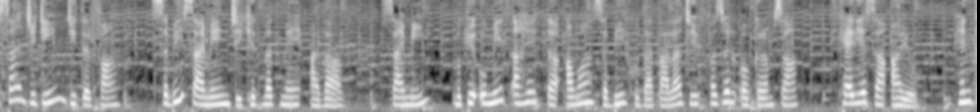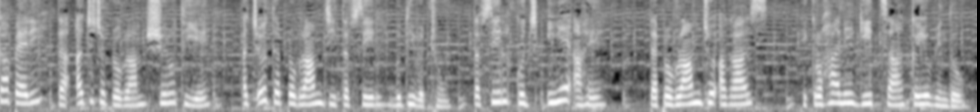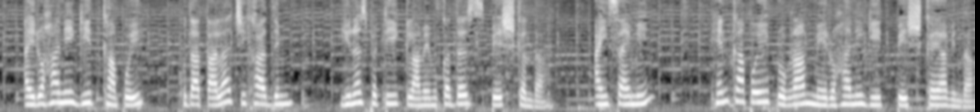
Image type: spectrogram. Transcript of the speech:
اسان جي ٽيم جي طرفان سڀي سائمين جي خدمت ۾ آداب سائمين مون کي اميد آهي اوان سڀي خدا تالا جي فضل ۽ کرم سان ख़ैरीअ सां आहियो हिन खां تا اج جو जो प्रोग्राम शुरू थिए अचो त प्रोग्राम जी तफ़सील ॿुधी वठूं तफ़सील कुझु ईअं پروگرام جو जो आगाज़ हिकु रुहानी गीत सां कयो वेंदो रुहानी गीत खां خدا ख़ुदा ताला خادم ख़ादिम यूनिसभी कलाम मुक़दस पेश कंदा प्रोग्राम में रुहानी गीत पेश कया वेंदा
